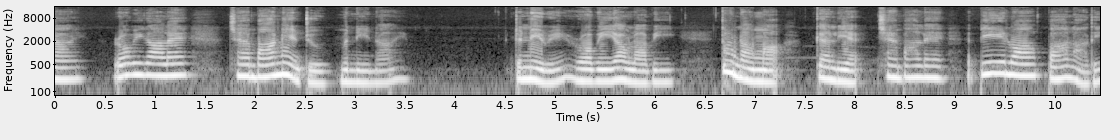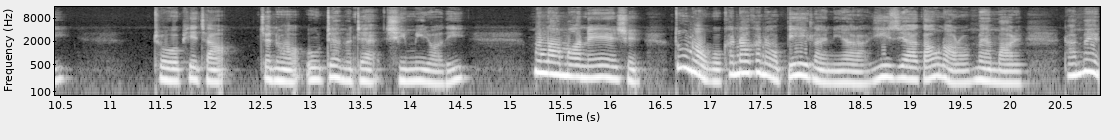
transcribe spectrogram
နိုင်ရော်ဘီကလည်းချမ်ပါနဲ့အတူမနေနိုင်တနေ့တွင်ရော်ဘီရောက်လာပြီးသူ့နောက်မှကက်လျက်ချမ်ပါလဲအပြေးလွှားပါလာသည် ထိုအဖြစ်ကြောင့်ကျွန်တော်ဦးတက်မတက်ရှိမိတော့သည်မလာမနဲ့ရှင်သူ့နောက်ကိုခဏခဏပြေးလိုက်နေရတာရည်စရာကောင်းတာတော့မှန်ပါတယ်ဒါမဲ့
